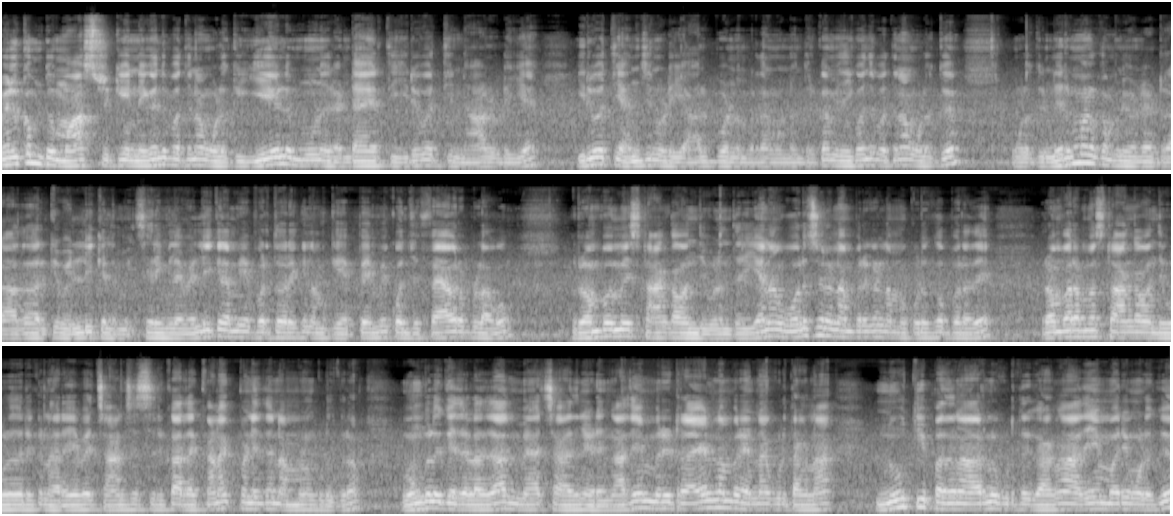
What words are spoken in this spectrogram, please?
வெல்கம் டு மாஸ்டருக்கு இன்றைக்கி வந்து பார்த்தீங்கன்னா உங்களுக்கு ஏழு மூணு ரெண்டாயிரத்தி இருபத்தி நாலுடைய இருபத்தி அஞ்சினுடைய ஆல்போன் நம்பர் தான் கொண்டு வந்திருக்கோம். இன்றைக்கி வந்து பார்த்தீங்கன்னா உங்களுக்கு உங்களுக்கு நிர்மல் கம்பெனியோட ட்ரா தான் இருக்குது வெள்ளிக்கிழமை. சரிங்களா? வெள்ளிக்கிழமையை பொறுத்த வரைக்கும் நமக்கு எப்போயுமே கொஞ்சம் ஃபேவரபுளாகவும் ரொம்பவுமே ஸ்ட்ராங்காக வந்து விழுந்துரு ஏன்னா ஒரு சில நம்பர்கள் நம்ம கொடுக்க போகிறதே ரொம்ப ரொம்ப ஸ்ட்ராங்காக வந்து விழுவதற்கு நிறையவே சான்சஸ் இருக்குது அதை கனெக்ட் பண்ணி தான் நம்மளும் கொடுக்குறோம். உங்களுக்கு இதில் தான் மேட்ச் ஆகுதுன்னு எடுங்க. அதே மாதிரி ட்ரையல் நம்பர் என்ன கொடுத்தாங்கன்னா நூற்றி பதினாறுன்னு கொடுத்துருக்காங்க. அதே மாதிரி உங்களுக்கு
